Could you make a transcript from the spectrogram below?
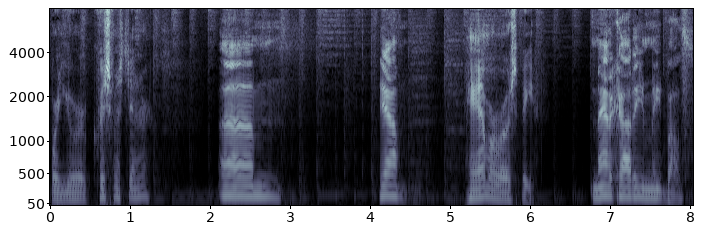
for your Christmas dinner? Um. Yeah, Ham or roast beef? Manicotti and meatballs.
